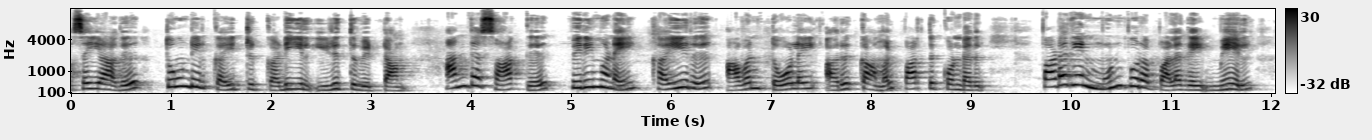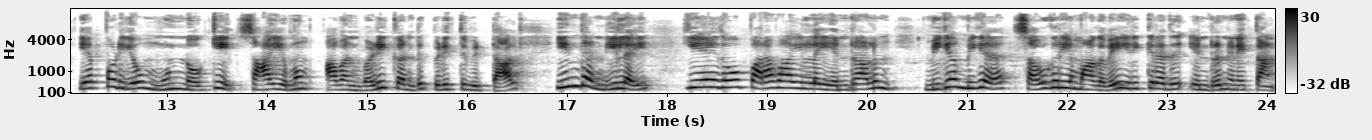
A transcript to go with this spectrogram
அசையாது தூண்டிற் கயிற்றுக்கடியில் இழுத்து விட்டான். அந்த சாக்கு பிரிமனை கயிறு அவன் தோலை அறுக்காமல் பார்த்து கொண்டது. படகின் முன்புற பலகை மேல் எப்படியோ முன்னோக்கி சாயமும் அவன் வழி கண்டு பிடித்துவிட்டால் இந்த நிலை ஏதோ பரவாயில்லை என்றாலும் மிக மிக சௌகரியமாகவே இருக்கிறது என்று நினைத்தான்.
